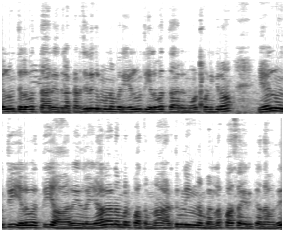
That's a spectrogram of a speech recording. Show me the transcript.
எழுநூற்றி எழுபத்தாறு இதில் கடைசியில் இருக்கிற நம்பர் எழுநூற்றி எழுபத்தாறு நோட் பண்ணிக்கிறோம். எழுநூற்றி எழுபத்தி ஆறு. இதில் ஏழாம் நம்பர் பார்த்தோம்னா அடுத்த வினிங் நம்பரில் பாஸ் ஆகிருக்கு அதாவது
